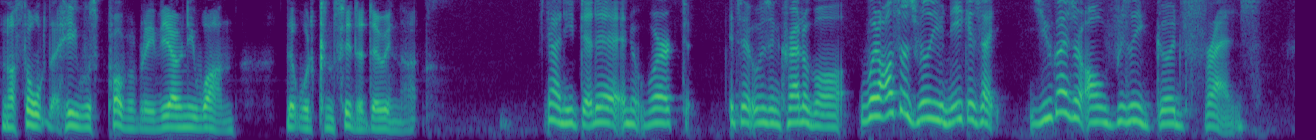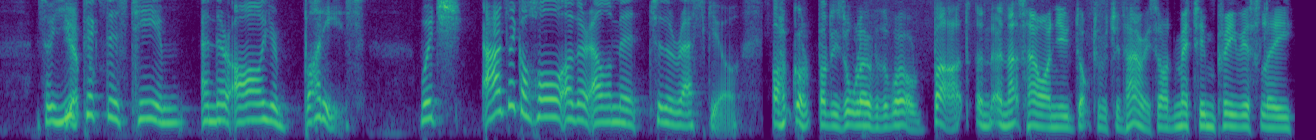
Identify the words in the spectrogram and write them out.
And I thought that he was probably the only one that would consider doing that. Yeah, and he did it and it worked. It's, it was incredible. What also is really unique is that you guys are all really good friends. So you yep. picked this team and they're all your buddies, which adds like a whole other element to the rescue. I've got buddies all over the world, but, and, and that's how I knew Dr. Richard Harris. I'd met him previously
